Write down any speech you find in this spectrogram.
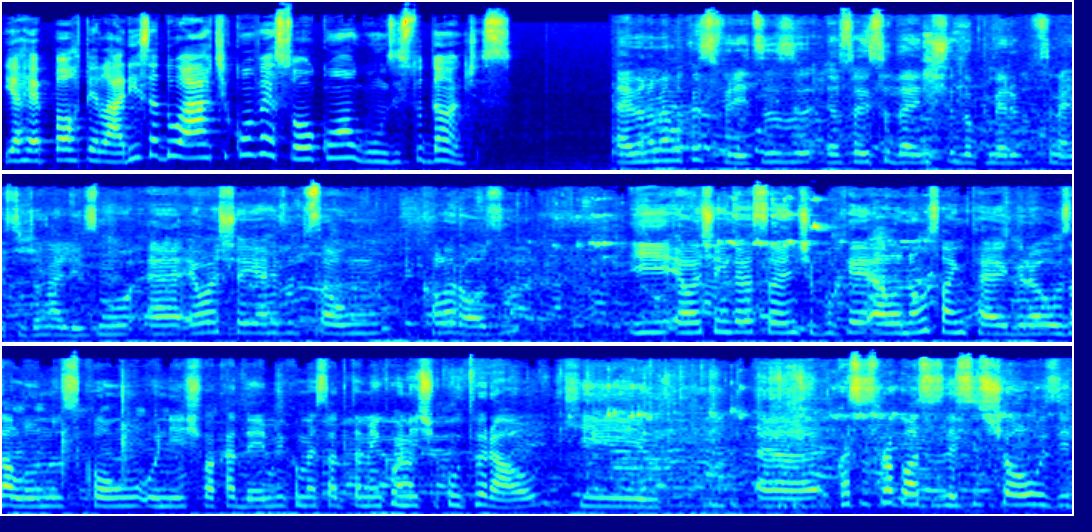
e a repórter Larissa Duarte conversou com alguns estudantes. É, meu nome é Lucas Fritos, eu sou estudante do primeiro semestre de jornalismo. É, eu achei a recepção calorosa e eu achei interessante porque ela não só integra os alunos com o nicho acadêmico, mas só que também com o nicho cultural, que é, com essas propostas desses shows e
